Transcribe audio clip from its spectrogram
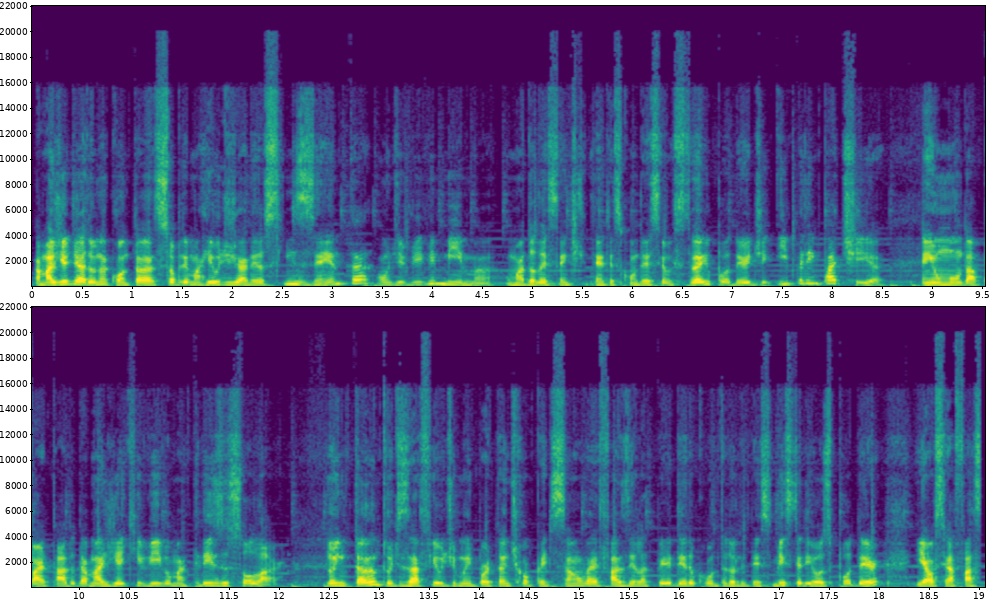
A Magia de Aruna conta sobre uma Rio de Janeiro cinzenta onde vive Mima, uma adolescente que tenta esconder seu estranho poder de hiperempatia em um mundo apartado da magia que vive uma crise solar. No entanto, o desafio de uma importante competição vai fazê-la perder o controle desse misterioso poder e, ao se afastar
